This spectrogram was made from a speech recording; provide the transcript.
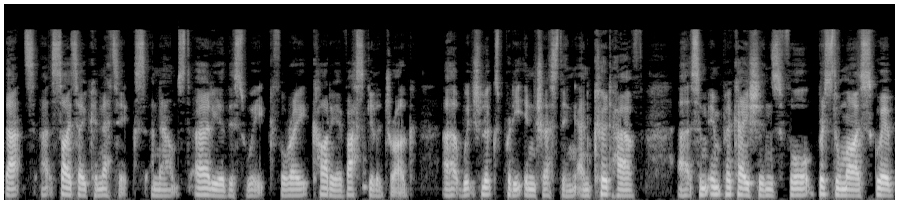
that uh, Cytokinetics announced earlier this week for a cardiovascular drug, uh, which looks pretty interesting and could have uh, some implications for Bristol Myers Squibb,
